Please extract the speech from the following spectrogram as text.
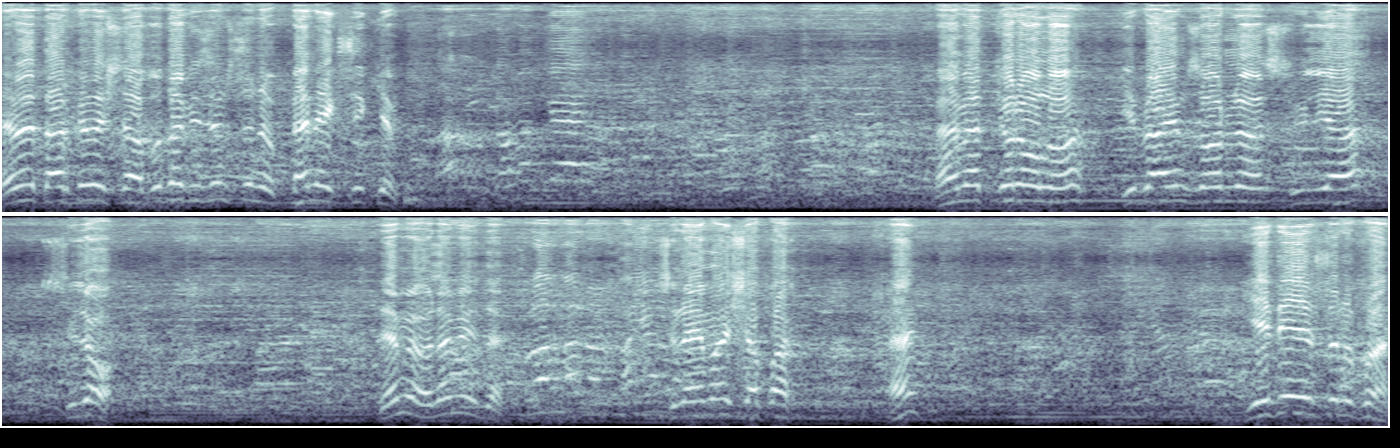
Evet arkadaşlar bu da bizim sınıf. Ben eksikim. Tamam gel. Mehmet Göroğlu, İbrahim Zorluöz, Hülya, Sülo. Değil mi öyle miydi? Süleyman Şafak. He? 7 sınıfı.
